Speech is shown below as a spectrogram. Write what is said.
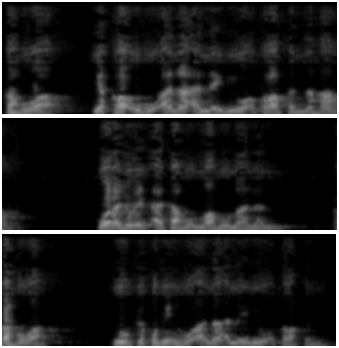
فهو يقرأه آناء الليل وأطراف النهار ورجل آتاه الله مالا فهو ينفق منه آناء الليل وأطراف النهار.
